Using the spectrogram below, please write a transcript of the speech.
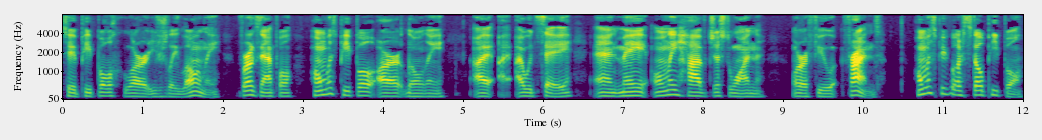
to people who are usually lonely. For example, homeless people are lonely, I, I, I would say, and may only have just one or a few friends. Homeless people are still people.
